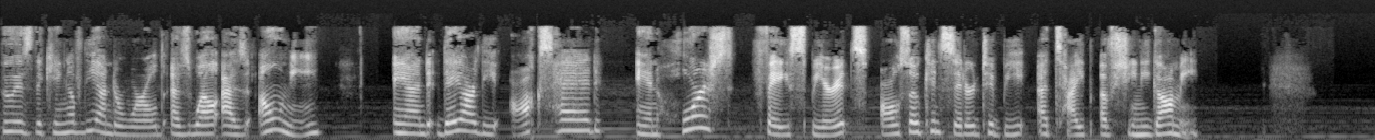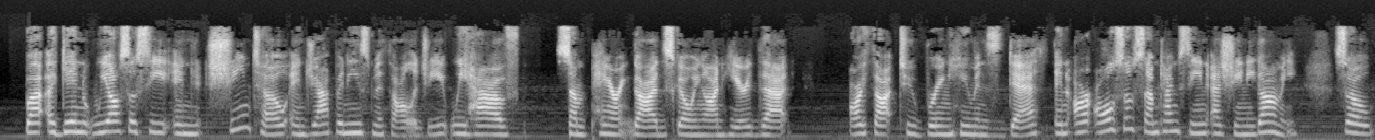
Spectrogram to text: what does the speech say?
who is the king of the underworld, as well as Oni, and they are the ox head and horse face spirits, also considered to be a type of Shinigami. But again, we also see in Shinto and Japanese mythology, we have some parent gods going on here that are thought to bring humans death and are also sometimes seen as Shinigami. So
